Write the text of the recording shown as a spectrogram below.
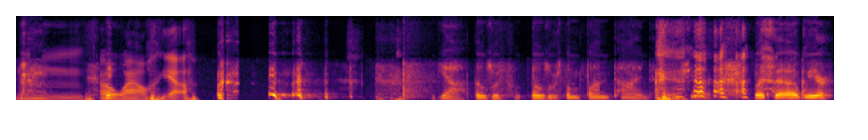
Mm. Oh, wow. Yeah. Yeah, those were those were some fun times this year. but uh, we are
